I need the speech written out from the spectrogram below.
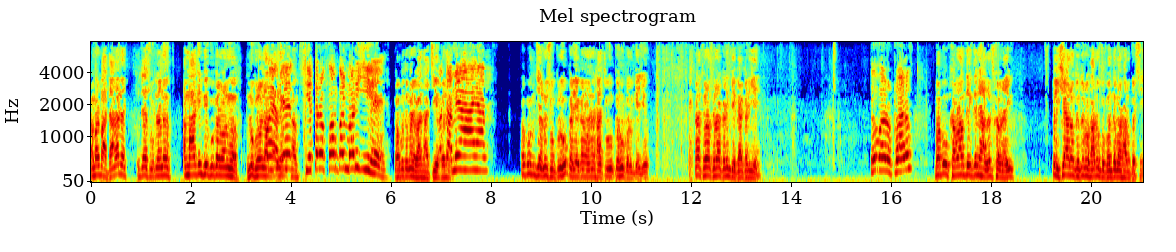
અમારે બાધા ને ત્યાં છોકરાને આ માગી ભેગું કરવાનું હોય લુગડો લાવવા ખેતરો કોમ કરી મળી જઈએ. બાપુ તમારી વાત સાચી તમે આયા. બાપુ જેનું છોકરું શું કરીએ કરવાનું સાચું કહું કરું કેજો હા થોડા થોડા કરી ભેગા કરીએ. કેવું રોટલો આલો? બાપુ ખવડાવ તો એક હાલત ખવડાવ્યું પૈસા આલો તો થોડું સારું ભગવાન તમારું સારું કરશે.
